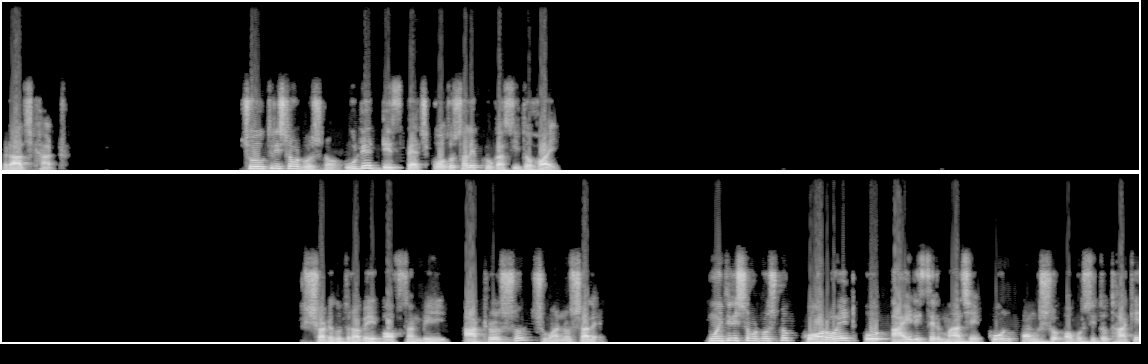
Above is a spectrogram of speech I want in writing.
রাজঘাট। চৌত্রিশ নম্বর প্রশ্ন, উডের ডিসপ্যাচ কত সালে প্রকাশিত হয়? সঠিক উত্তর হবে অপশন বি, আঠারোশো চুয়ান্ন সালে। পঁয়ত্রিশ নম্বর প্রশ্ন করোয়েড ও আইরিসের মাঝে কোন অংশ অবস্থিত থাকে?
